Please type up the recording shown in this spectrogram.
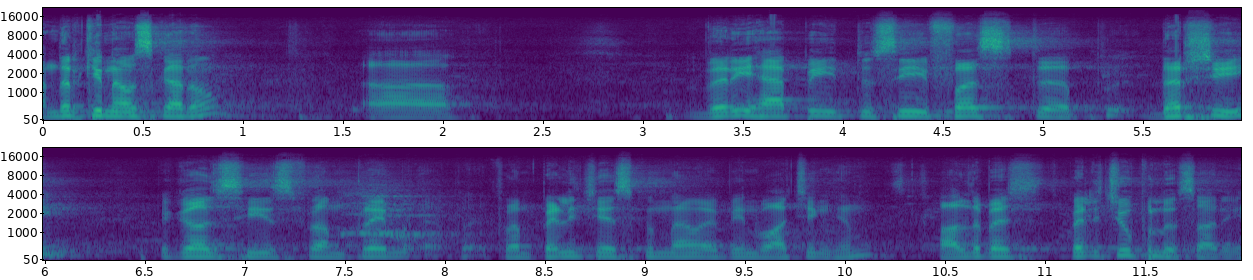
అందరికీ నమస్కారం. Very happy to see first Darshi because he's from Prem from Pelli Chesukundam I been watching him all the best Pelli Choopulu sorry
